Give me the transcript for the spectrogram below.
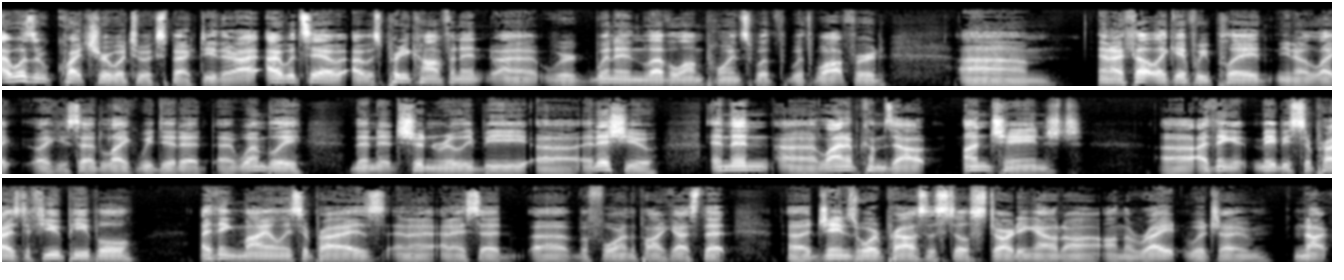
I wasn't quite sure what to expect either. I, I would say I, I, was pretty confident. Uh, we're winning level on points with with Watford, um, and I felt like if we played, you know, like like you said, like we did at, at Wembley, then it shouldn't really be uh, an issue. And then uh, lineup comes out unchanged. Uh, I think it maybe surprised a few people. I think my only surprise, and I, and I said uh, before on the podcast that uh, James Ward-Prowse is still starting out on, on the right, which I'm not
